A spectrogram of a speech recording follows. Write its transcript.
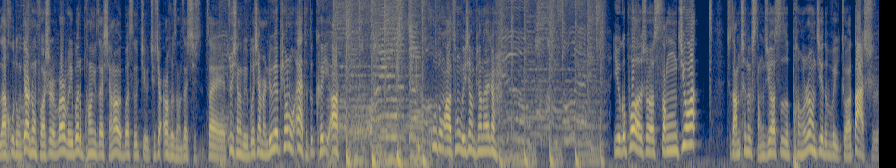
来互动。第二种方式，玩微博的朋友在新浪微博搜九七七二和尚，在在最新的微博下面留言评论艾特都可以啊，互动啊，从微信平台这儿。有个朋友说生姜，就咱们吃那个生姜是烹饪界的伪装大师，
